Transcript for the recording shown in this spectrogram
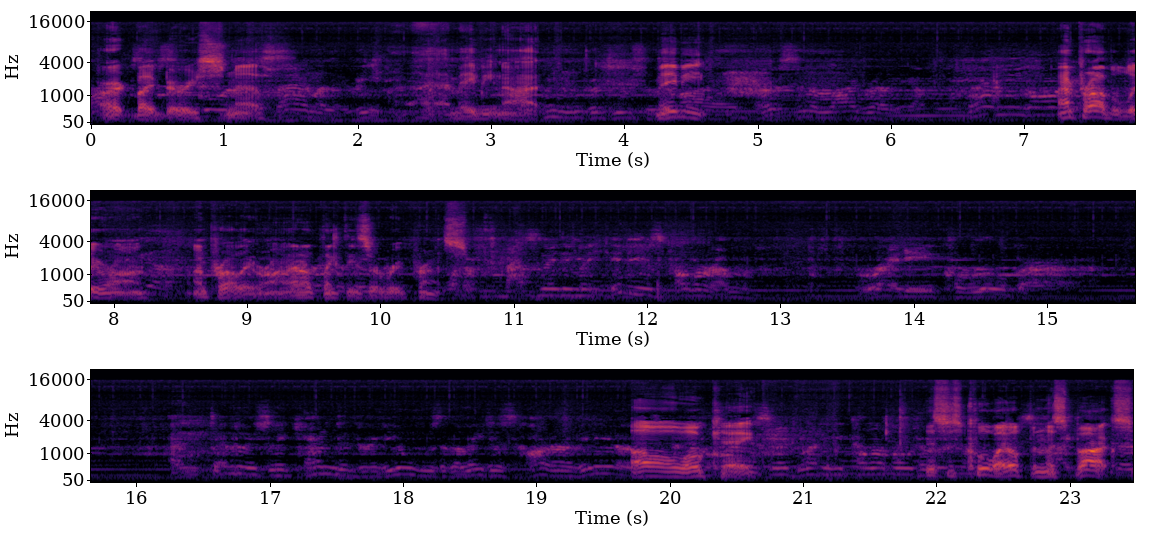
art by Barry Smith. Maybe not. Maybe. I'm probably wrong. I'm probably wrong. I don't think these are reprints. Fascinatingly hideous cover of Freddy Krueger. And devilishly candid reviews of the latest horror videos. Oh, okay. This is cool. I opened this box.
